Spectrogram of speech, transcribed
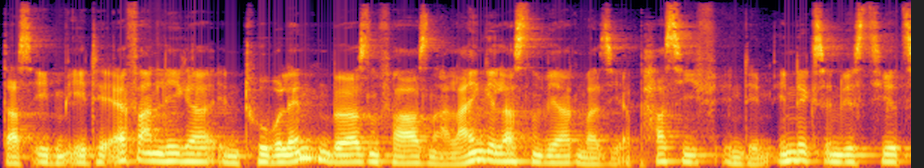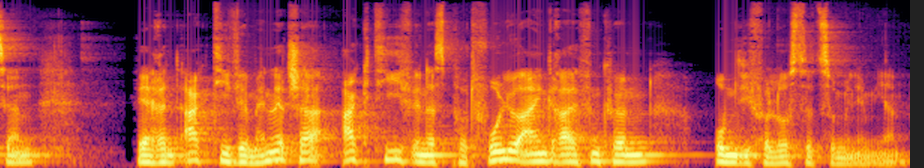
Dass eben ETF-Anleger in turbulenten Börsenphasen alleingelassen werden, weil sie ja passiv in dem Index investiert sind, während aktive Manager aktiv in das Portfolio eingreifen können, um die Verluste zu minimieren.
